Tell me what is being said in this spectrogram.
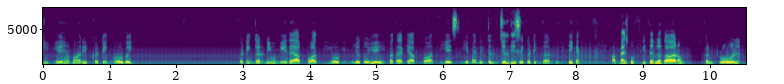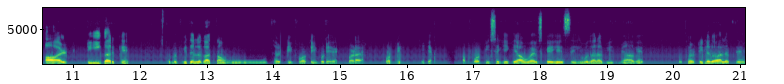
जी ये हमारी कटिंग हो गई। कटिंग करनी उम्मीद है आपको आती होगी मुझे तो यही पता है कि आपको आती है इसलिए मैंने जल, जल्दी से कटिंग कर दी ठीक है? अब मैं इसको फीदर लगा रहा हूँ कंट्रोल आल्ट डी करके इसको मैं फीदर लगाता हूँ थर्टी फोर्टी बड़े बड़ा है फोर्टी ठीक है? अब फोर्टी से ये क्या हुआ है इसके ये सही वगैरह बीच में आ गए तो थर्टी लगा लेते हैं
